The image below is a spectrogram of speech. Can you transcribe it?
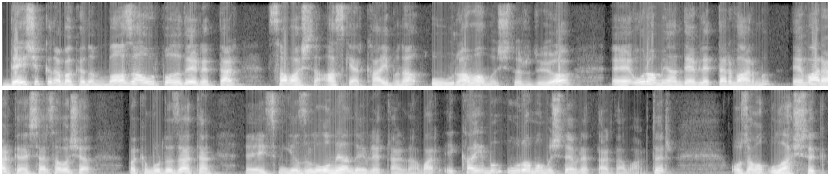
D şıkkına bakalım. Bazı Avrupalı devletler savaşta asker kaybına uğramamıştır diyor. E, uğramayan devletler var mı? E, var arkadaşlar savaşa. Bakın burada zaten e, ismi yazılı olmayan devletler de var. E, kaybı uğramamış devletler de vardır. O zaman ulaştık.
